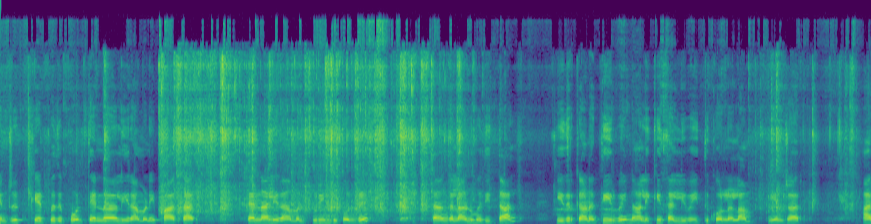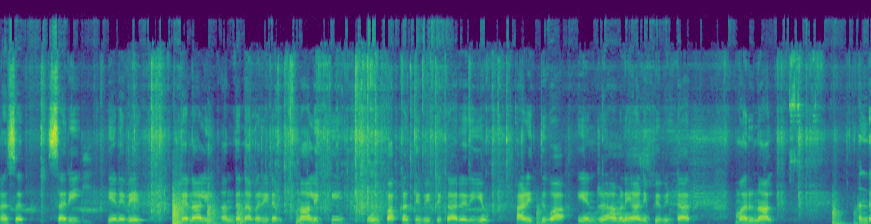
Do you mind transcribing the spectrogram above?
என்று கேட்பது போல் தெனாலிராமனை பார்த்தார். தெனாலிராமன் புரிந்து கொண்டு தாங்கள் அனுமதித்தால் இதற்கான தீர்வை நாளைக்கு தள்ளி வைத்து கொள்ளலாம் என்றார். அரசர் சரி எனவே தெனாலி அந்த நபரிடம் நாளைக்கு உன் பக்கத்து வீட்டுக்காரரையும் அழைத்து வா என்று அவனை அனுப்பிவிட்டார். மறுநாள் அந்த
